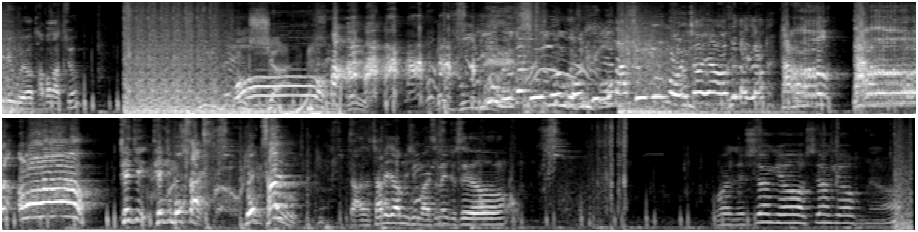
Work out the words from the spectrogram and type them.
필이고요. 다 박았죠? Team 이거 왜 자꾸 쓰는 거지, 이거? 나 죽은 먼저요. 그냥 그냥 다르르 다르르. 어! 돼지 돼지 목살 목살. 자 자리 잡으시면 말씀해 주세요. 와, 이제 시작이요, 시작이요.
